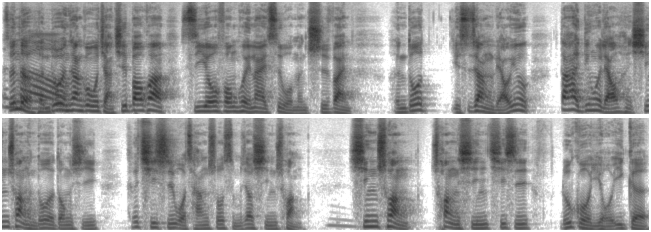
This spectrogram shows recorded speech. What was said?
真的很多人这样跟我讲，其实包括 CEO 峰会那一次我们吃饭，很多。也是这样聊，因为大家一定会聊很新创很多的东西。可其实我常说什么叫新创？新创创新，其实如果有一个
